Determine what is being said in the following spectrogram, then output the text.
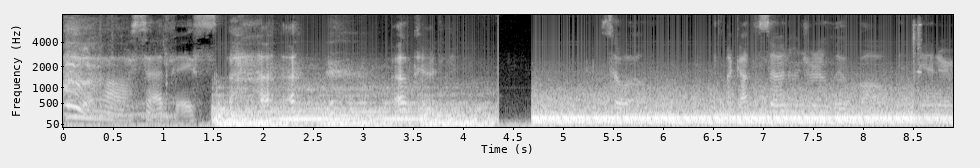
Oh, sad face. okay. So, um, I got the 700 in loot ball in Banner.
